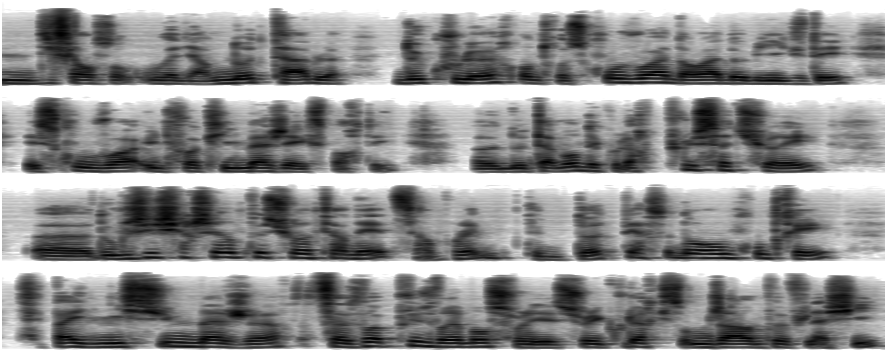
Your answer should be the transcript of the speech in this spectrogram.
différence, on va dire, notable de couleurs entre ce qu'on voit dans Adobe XD et ce qu'on voit une fois que l'image est exportée, euh, notamment des couleurs plus saturées. Euh, donc j'ai cherché un peu sur internet, c'est un problème que d'autres personnes ont rencontré c'est pas une issue majeure. Ça se voit plus vraiment sur les, sur les couleurs qui sont déjà un peu flashy,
